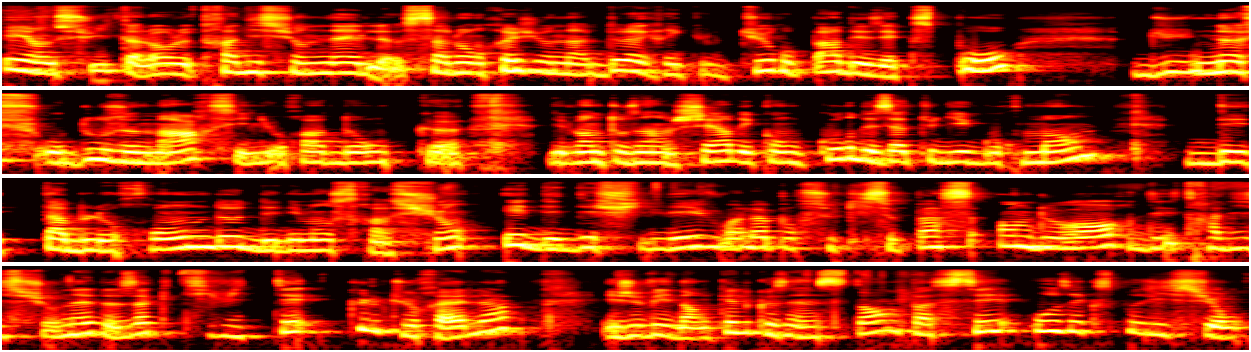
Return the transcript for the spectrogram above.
Et ensuite, alors le traditionnel salon régional de l'agriculture au Parc des Expos. Du 9 au 12 mars, il y aura donc euh, des ventes aux enchères, des concours, des ateliers gourmands, des tables rondes, des démonstrations et des défilés. Voilà pour ce qui se passe en dehors des traditionnelles activités culturelles. Et je vais dans quelques instants passer aux expositions.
